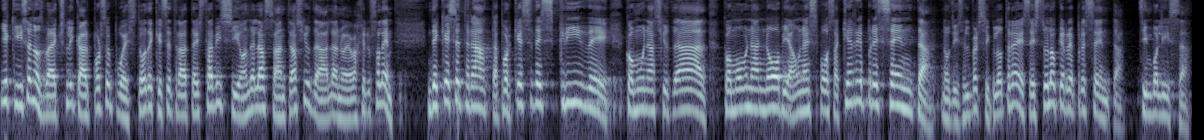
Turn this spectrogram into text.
Y aquí se nos va a explicar, por supuesto, de qué se trata esta visión de la santa ciudad, la Nueva Jerusalén. ¿De qué se trata? ¿Por qué se describe como una ciudad, como una novia, una esposa? ¿Qué representa? Nos dice el versículo 3. Esto es lo que representa, simboliza.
